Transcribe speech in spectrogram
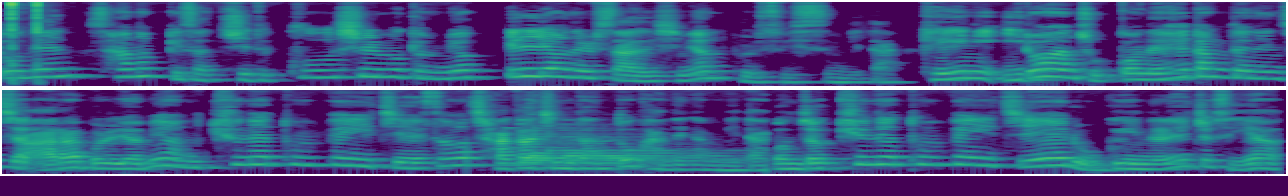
또는 산업 기사 취득 후 실무 경력 1년을 쌓 으시면 볼 수 있습니다. 개인이 이러한 조건에 해당되는지 알아보려면 큐넷 홈페이지에서 자가 진단도 가능합니다. 먼저 큐넷 홈페이지에 로그인을 해주세요.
